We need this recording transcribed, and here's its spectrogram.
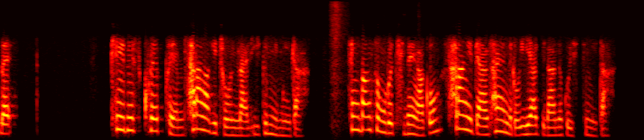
네. KBS 쿨 FM 사랑하기 좋은 날 이금입니다. 생방송으로 진행하고 사랑에 대한 사연으로 이야기 나누고 있습니다.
